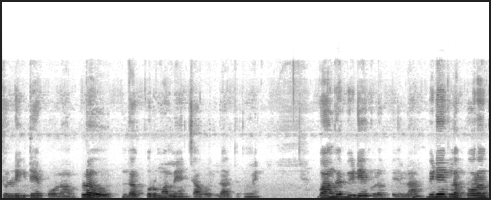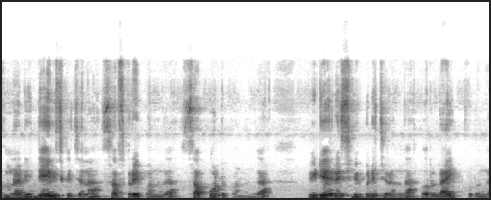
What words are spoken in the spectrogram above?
சொல்லிக்கிட்டே போகலாம் அவ்வளோ இந்த குருமா மேட்ச் ஆகும் எல்லாத்துக்குமே. வாங்க வீடியோக்குள்ளே போயிடலாம். வீடியோக்குள்ளே போகிறதுக்கு முன்னாடி தேவிஸ் கிச்சனை சப்ஸ்கிரைப் பண்ணுங்கள் சப்போர்ட் பண்ணுங்கள் வீடியோ ரெசிபி பிடிச்சிருந்தா ஒரு லைக் கொடுங்க.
